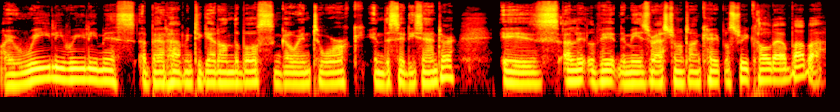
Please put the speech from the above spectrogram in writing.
I really, really miss about having to get on the bus and go into work in the city centre is a little Vietnamese restaurant on Capel Street called Aobaba,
